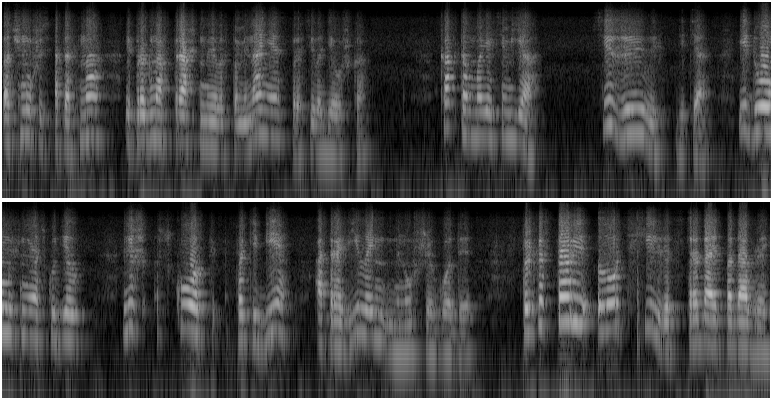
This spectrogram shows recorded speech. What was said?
очнувшись ото сна и прогнав страшные воспоминания, спросила девушка. «Как там моя семья?» «Все живы, дитя, и дом их не оскудел. Лишь скорбь по тебе отравила им минувшие годы. Только старый лорд Хильвет страдает подагрой,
